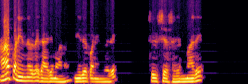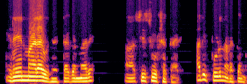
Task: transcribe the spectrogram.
ആ പണിയുന്നവരുടെ കാര്യമാണ് മീതെ പണിയുന്നവരെ സുവിശേഷകന്മാരെ ഇടയന്മാരായ ഉപദേഷ്ടാക്കന്മാരെ ആ, ശുശ്രൂഷക്കാരെ. അതിപ്പോഴും നടക്കുന്നു.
